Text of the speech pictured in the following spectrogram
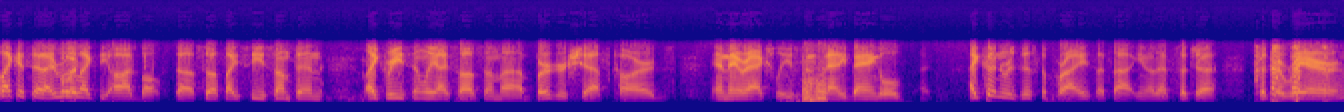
like I said, I really like the oddball stuff. So if I see something, like recently, I saw some uh, Burger Chef cards, and they were actually Cincinnati Bengals. I couldn't resist the price. I thought, you know, that's such a such a rare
